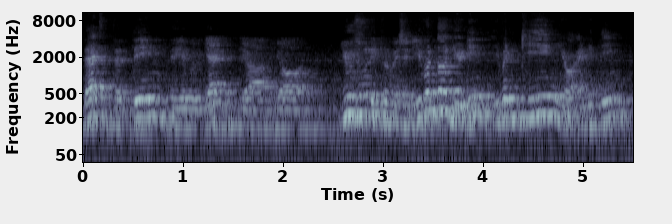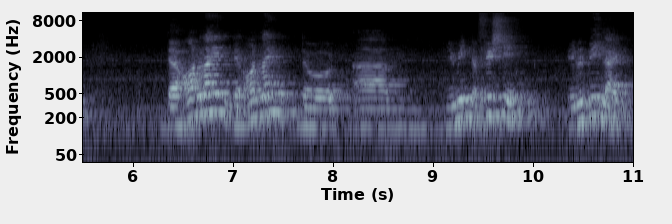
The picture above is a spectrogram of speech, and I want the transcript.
that's the thing they will get your your useful information. Even though you didn't even key in your anything, the online the online the um, you mean the phishing, it will be like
